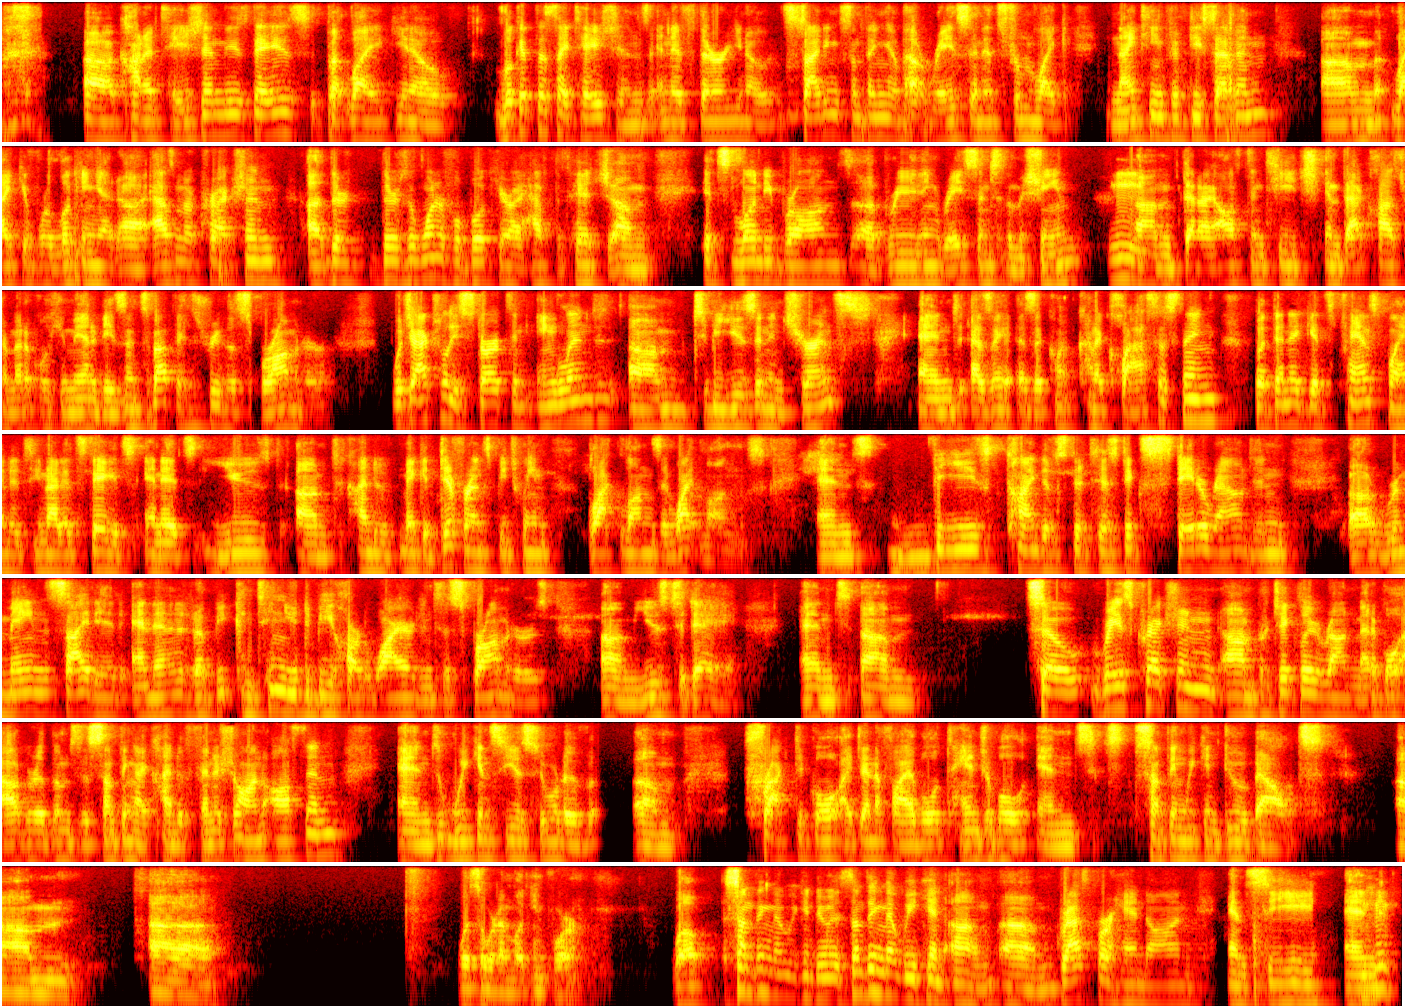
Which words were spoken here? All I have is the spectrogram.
uh, connotation these days. But like, you know, look at the citations, and if they're, you know, citing something about race and it's from like 1957, um, like if we're looking at uh, asthma correction, uh, there, there's a wonderful book here I have to pitch. Um, it's Lundy Braun's uh, Breathing Race into the Machine Mm, um, that I often teach in that class for medical humanities. And it's about the history of the spirometer, which actually starts in England um, to be used in insurance and as a, as a kind of classes thing, but then it gets transplanted to the United States and it's used um, to kind of make a difference between black lungs and white lungs. And these kind of statistics stayed around and uh, remain cited and ended up be, continued to be hardwired into spirometers um, used today. And um, so race correction, um, particularly around medical algorithms, is something I kind of finish on often. And we can see a sort of um, practical, identifiable, tangible, and something we can do about um, uh, what's the word I'm looking for? Well, something that we can do is something that we can um, um, grasp our hand on and see and Mhm.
